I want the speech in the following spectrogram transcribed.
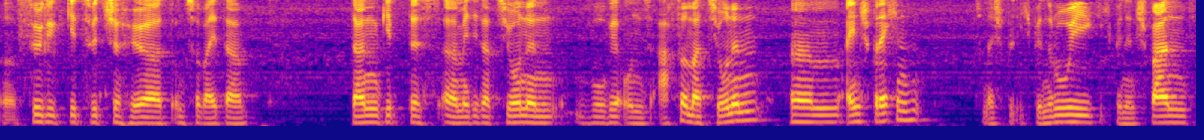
äh, Vögelgezwitscher hört und so weiter. Dann gibt es äh, Meditationen, wo wir uns Affirmationen ähm, einsprechen. Zum Beispiel, ich bin ruhig, ich bin entspannt,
